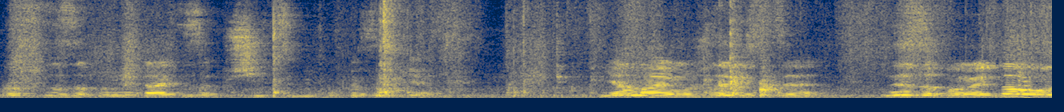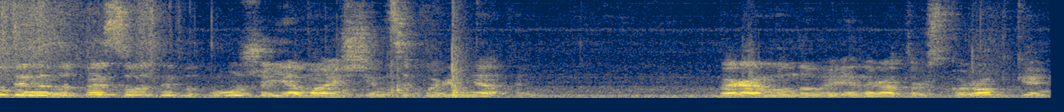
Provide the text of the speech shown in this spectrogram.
Просто запам'ятайте, запишіть собі показники. Я маю можливість це не запам'ятовувати, не записувати, бо тому що я маю з чим це порівняти. Беремо новий генератор з коробки,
